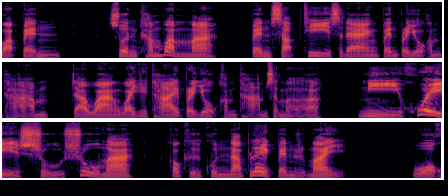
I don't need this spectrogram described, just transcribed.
ว่าเป็น ส่วนคำว่ามา เป็นศัพท์ที่แสดงเป็นประโยคคำถาม จะวางไว้ที่ท้ายประโยคคำถามเสมอนี่หุยสู่สู้มาก็คือคุณนับเลขเป็นหรือไม่我会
